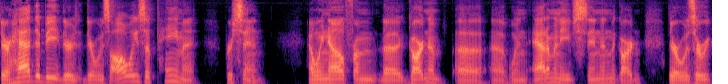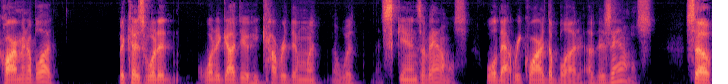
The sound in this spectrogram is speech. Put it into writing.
There had to be, there, there was always a payment for sin. And we know from the Garden of, uh, uh, when Adam and Eve sinned in the garden, there was a requirement of blood. Because what did, what did God do? He covered them with, with skins of animals. Well, that required the blood of those animals. So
